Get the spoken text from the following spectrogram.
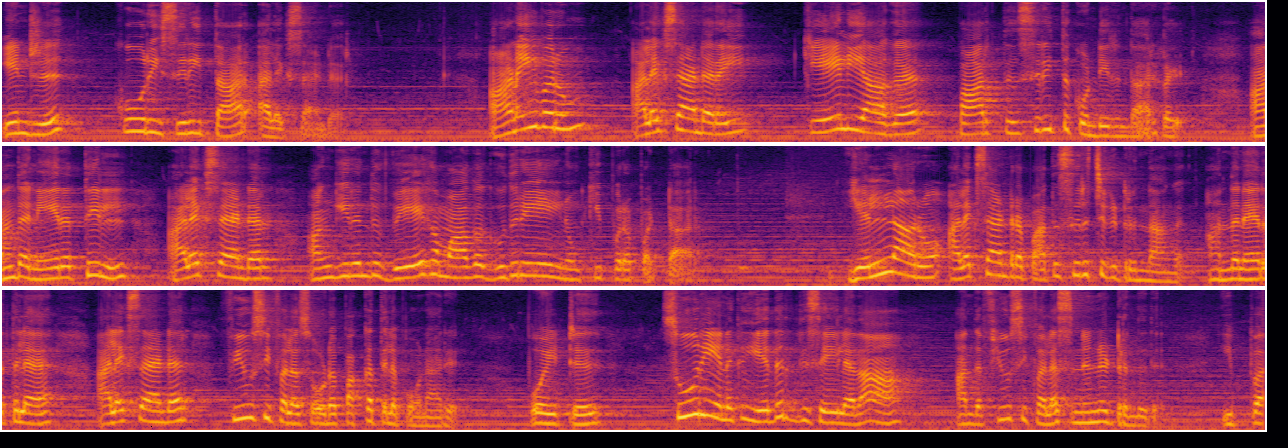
என்று கூறி சிரித்தார் அலெக்சாண்டர். அனைவரும் அலெக்சாண்டரை கேலியாக பார்த்து சிரித்து கொண்டிருந்தார்கள். அந்த நேரத்தில் அலெக்சாண்டர் அங்கிருந்து வேகமாக குதிரையை நோக்கி புறப்பட்டார். எல்லாரும் அலெக்சாண்டரை பார்த்து சிரிச்சுக்கிட்டு இருந்தாங்க. அந்த நேரத்தில் அலெக்சாண்டர் ஃபியூசிஃபலஸோட பக்கத்தில் போனார். போயிட்டு சூரியனுக்கு எதிர் திசையில் தான் அந்த ஃபியூசிஃபலஸ் நின்றுட்டு இருந்தது இப்போ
